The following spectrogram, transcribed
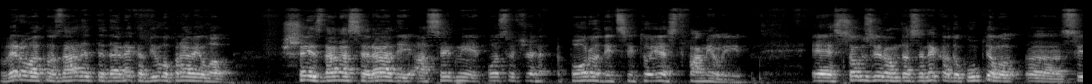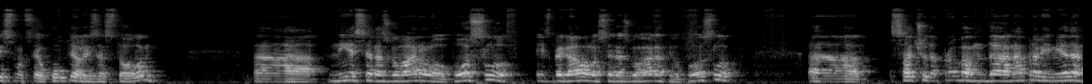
Verovatno znadete da je nekad bilo pravilo šest dana se radi, a sedmi je posvećen porodici, to jest familiji. E, s obzirom da se nekad okupljalo, e, svi smo se okupljali za stolom, nije se razgovaralo o poslu, izbjegavalo se razgovarati o poslu, sad ću da probam da napravim jedan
